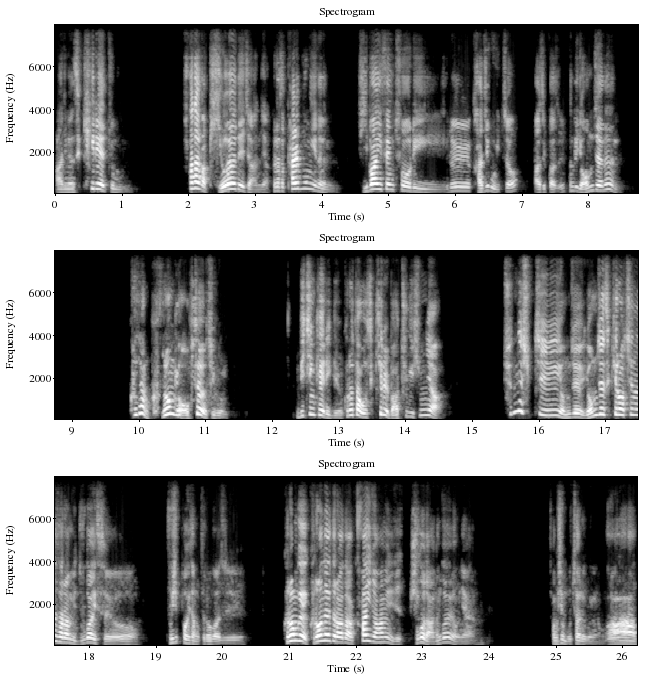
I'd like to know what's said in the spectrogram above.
아니면 스킬에 좀 하나가 비어야 되지 않냐? 그래서 팔붕이는 디바인 생추어리를 가지고 있죠. 아직까지. 근데 염제는 그냥 그런 게 없어요, 지금. 미친 캐릭이에요. 그렇다고 스킬을 맞추기 쉽냐? 쉽네 쉽지. 염제, 염제 스킬러 치는 사람이 누가 있어요. 90% 이상 들어가지. 그런 게, 그런 애들 하다가 카이저 하면 이제 죽어나는 거예요, 그냥. 정신 못 차리고 그냥. 와,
